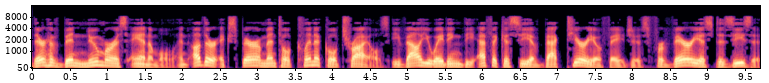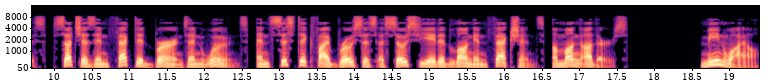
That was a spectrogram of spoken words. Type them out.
there have been numerous animal and other experimental clinical trials evaluating the efficacy of bacteriophages for various diseases, such as infected burns and wounds, and cystic fibrosis-associated lung infections, among others. Meanwhile,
